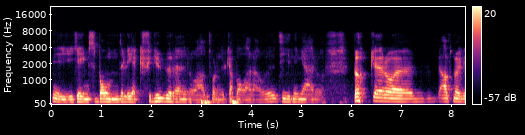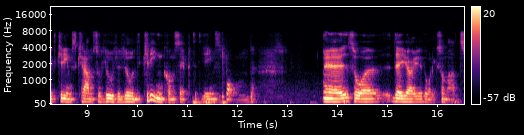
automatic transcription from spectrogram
eh, James Bond lekfigurer och allt vad det nu kan vara. Och tidningar och böcker och eh, allt möjligt krimskrams och lull-lull kring konceptet James Bond. Eh, så det gör ju då liksom att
